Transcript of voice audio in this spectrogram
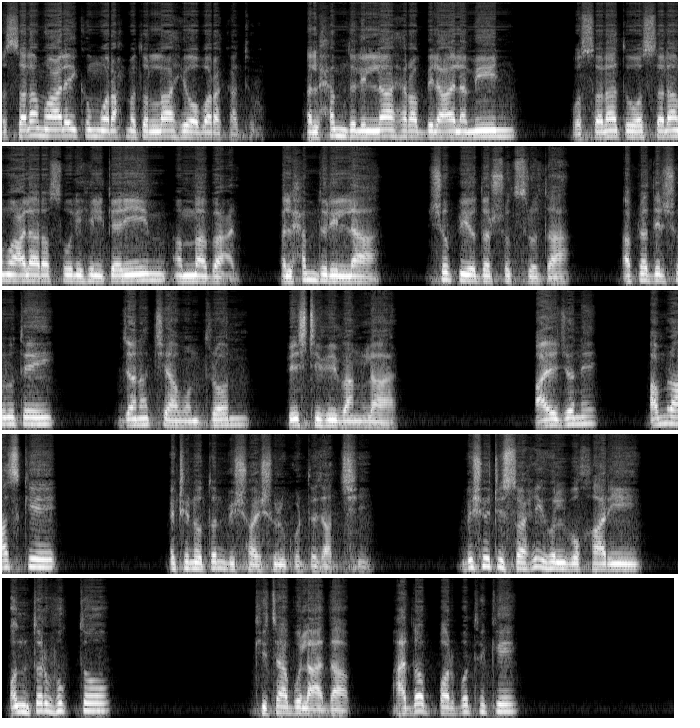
আসসালামু আলাইকুম ওরহমতুল্লাহ ওবরাকাত আলহামদুলিল্লাহ রবিল আলমিন ওসলাত ওসালাম আলা রসুলহিল করিম আম্মাবাদ আলহামদুলিল্লাহ, সুপ্রিয় দর্শক শ্রোতা, আপনাদের শুরুতেই জানাচ্ছি আমন্ত্রণ পিস টিভি বাংলার আয়োজনে আমরা আজকে একটি নতুন বিষয় শুরু করতে যাচ্ছি। বিষয়টি সহিহুল বুখারি অন্তর্ভুক্ত খিতাবুল আদাব। আদব পর্ব থেকে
